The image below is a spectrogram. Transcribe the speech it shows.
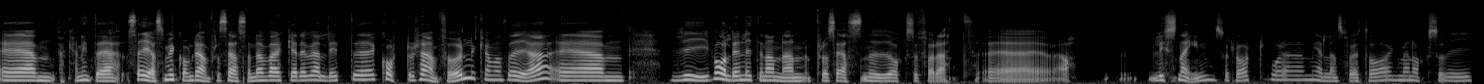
Ehm, jag kan inte säga så mycket om den processen. Den verkade väldigt eh, kort och kärnfull kan man säga. Ehm, vi valde en liten annan process nu också för att eh, ja, lyssna in såklart våra medlemsföretag men också vi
